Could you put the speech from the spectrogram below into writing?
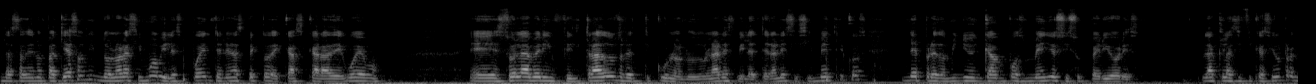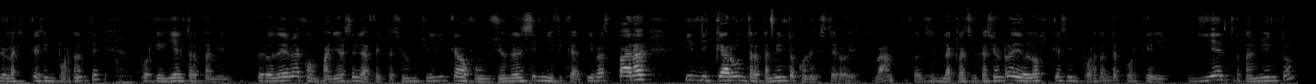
Las adenopatías son indoloras y móviles, pueden tener aspecto de cáscara de huevo. Eh, suele haber infiltrados reticulonodulares bilaterales y simétricos de predominio en campos medios y superiores. La clasificación radiológica es importante porque guía el tratamiento, pero debe acompañarse de afectación clínica o funcional significativas para indicar un tratamiento con esteroides, ¿va? Entonces, la clasificación radiológica es importante porque guía el tratamiento,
